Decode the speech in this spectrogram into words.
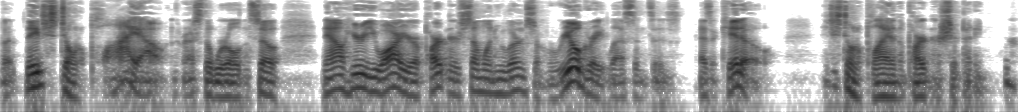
but they just don't apply out in the rest of the world. And so now here you are, you're a partner, someone who learned some real great lessons as, as a kiddo. They just don't apply in the partnership anymore.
